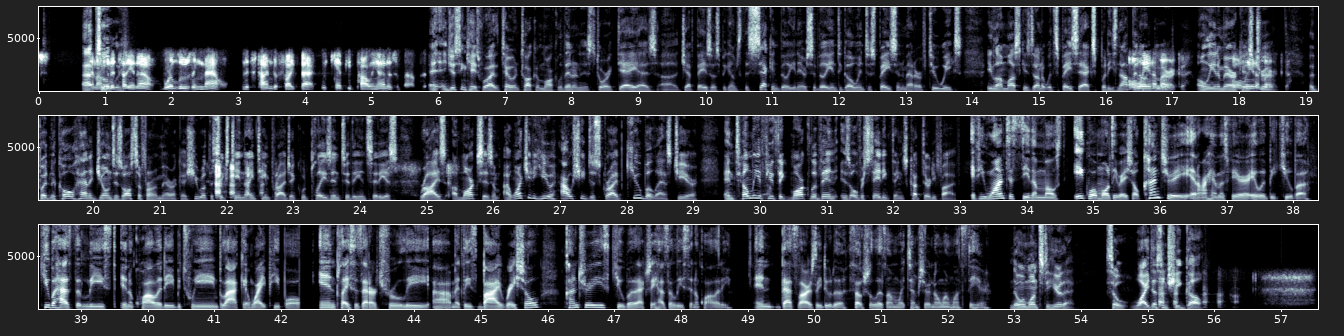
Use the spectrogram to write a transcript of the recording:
Absolutely. And I'm going to tell you now, we're losing now. And it's time to fight back. We can't be Pollyannas about this. And, and just in case, we're talking to Mark Levin on an historic day as uh, Jeff Bezos becomes the second billionaire civilian to go into space in a matter of two weeks. Elon Musk has done it with SpaceX, but he's not Only been in board. America. Only in America Only is in true. America. But Nikole Hannah-Jones is also from America. She wrote the 1619 Project, which plays into the insidious rise of Marxism. I want you to hear how she described Cuba last year and tell me if you think Mark Levin is overstating things. Cut 35. If you want to see the most equal multiracial country in our hemisphere, it would be Cuba. Cuba has the least inequality between black and white people. In places that are truly, um, at least biracial countries, Cuba actually has the least inequality. And that's largely due to socialism, which I'm sure no one wants to hear. No one wants to hear that. So why doesn't she go?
